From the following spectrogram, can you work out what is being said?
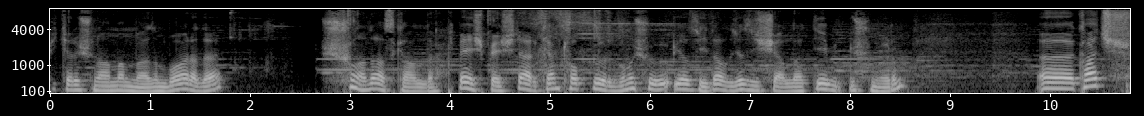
bir kere şunu almam lazım. Bu arada şuna da az kaldı. 5-5 derken topluyoruz bunu. Şu yazıyı da alacağız inşallah diye düşünüyorum. Ee, kaç?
